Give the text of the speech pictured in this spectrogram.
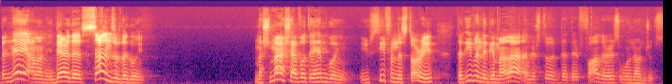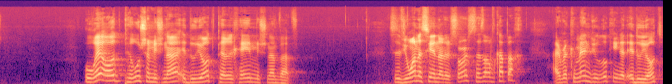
Bnei Amamim, they are the sons of the Goyim. Mashmash goyim. You see from the story that even the Gemara understood that their fathers were non-Jews. Ureod Mishnah eduyot Mishnah vav. Says if you want to see another source, says Rav Kapach, I recommend you looking at eduyot,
